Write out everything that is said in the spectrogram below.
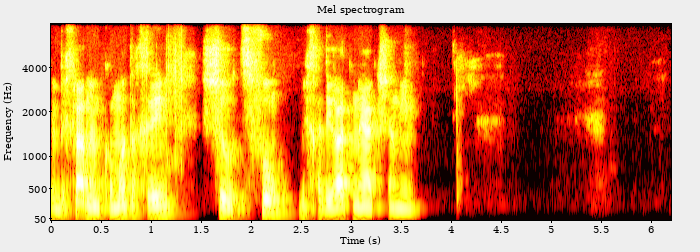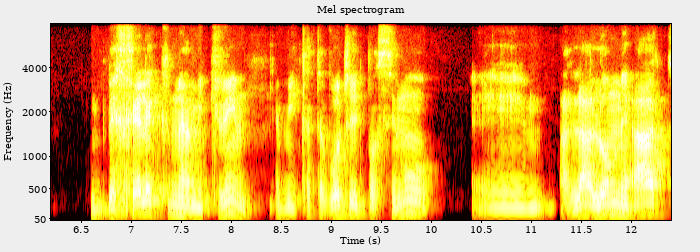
ובכלל במקומות אחרים שהוצפו מחדירת מי הגשמים. בחלק מהמקרים, מכתבות שהתפרסמו, אמ, עלה לא מעט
